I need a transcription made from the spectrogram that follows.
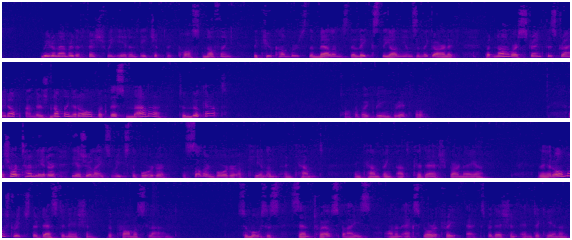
We remember the fish we ate in Egypt that cost nothing, the cucumbers, the melons, the leeks, the onions, and the garlic. But now our strength is dried up, and there's nothing at all but this manna to look at. Talk about being grateful. A short time later, the Israelites reached the border, the southern border of Canaan, and camped, encamping at Kadesh Barnea. They had almost reached their destination, the Promised Land. So Moses sent twelve spies on an exploratory expedition into Canaan.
